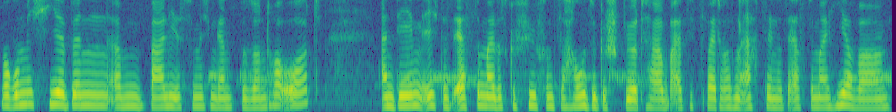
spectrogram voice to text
warum ich hier bin. Ähm, Bali ist für mich ein ganz besonderer Ort, an dem ich das erste Mal das Gefühl von zu Hause gespürt habe, als ich 2018 das erste Mal hier war.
